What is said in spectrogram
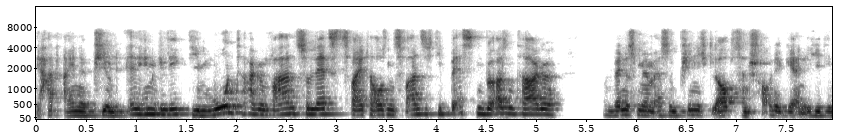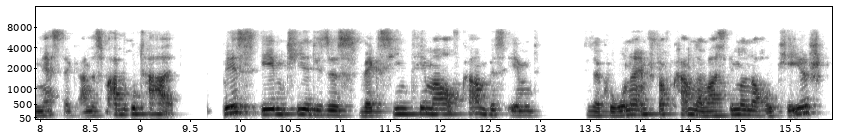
der hat eine P&L hingelegt. Die Montage waren zuletzt 2020 die besten Börsentage. Und wenn du es mir im S&P nicht glaubst, dann schau dir gerne hier die Nasdaq an. Das war brutal bis eben hier dieses Vaccine-Thema aufkam, bis eben dieser Corona-Impfstoff kam, da war es immer noch okayisch.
